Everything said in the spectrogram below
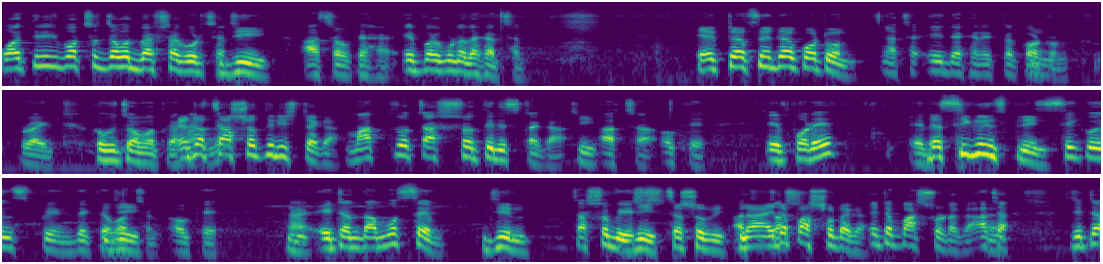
পঁয়ত্রিশ বছর যাবত ব্যবসা করছেন? জি। আচ্ছা ওকে হ্যাঁ এরপর কোনটা দেখাচ্ছেন? একটা আছে এটা কটন আচ্ছা এই দেখেন একটা কটন রাইট খুবই চমৎকার এটা হ্যাঁ, চারশো তিরিশ টাকা। মাত্র চারশো তিরিশ টাকা। জি। আচ্ছা ওকে এরপরে এটা সিকুয়েন্স প্রিন্ট সিকোয়েন্স প্রিন্ট দেখতে জি। পাচ্ছেন ওকে। হ্যাঁ। এটার দামও সেম জিম 420 না, এটা 500 টাকা। এটা পাঁচশো টাকা। আচ্ছা যেটা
